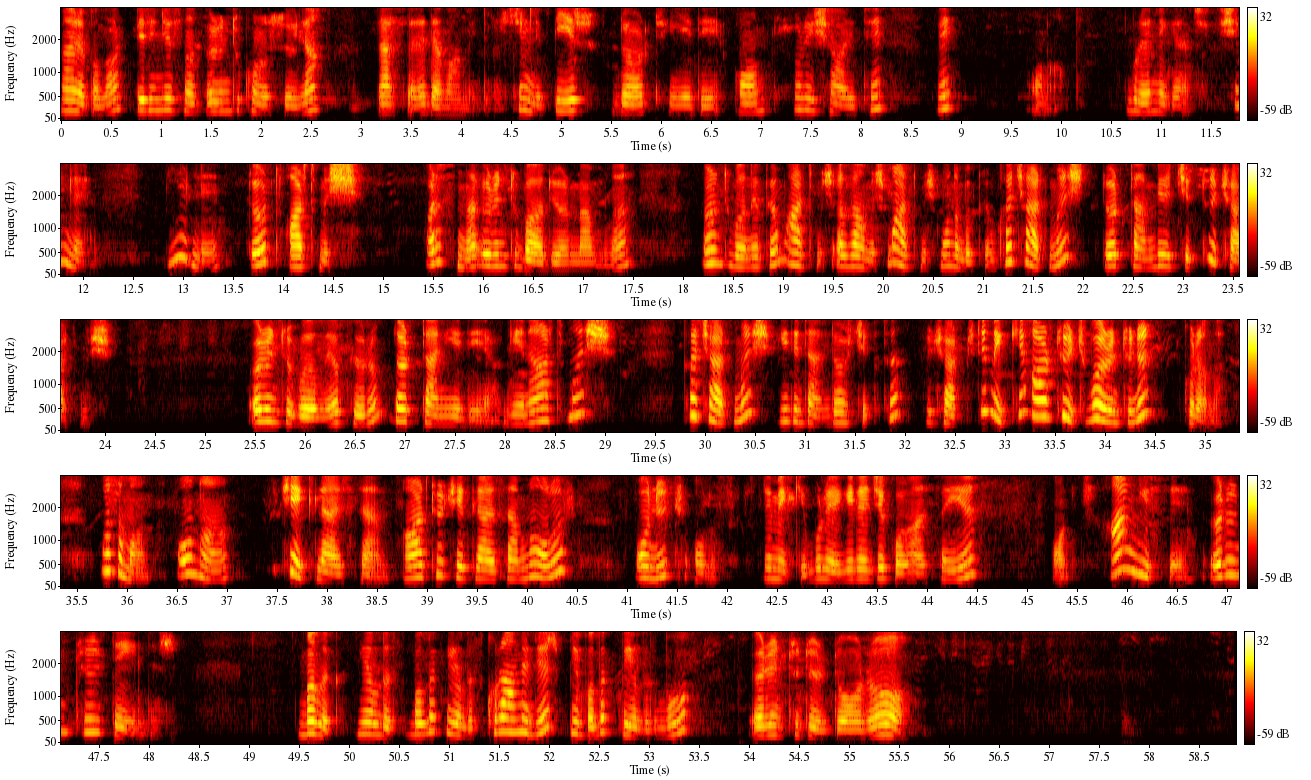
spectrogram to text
Merhabalar. Birinci sınıf örüntü konusuyla derslere devam ediyoruz. Şimdi 1, 4, 7, 10 soru işareti ve 16. Buraya ne gelecek? Şimdi 1 ile 4 artmış. Arasında örüntü bağı diyorum ben buna. Örüntü bağını yapıyorum artmış. Azalmış mı artmış mı ona bakıyorum. Kaç artmış? 4'ten 1 çıktı 3 artmış. Örüntü bağımı yapıyorum. 4'ten 7'ye gene artmış. Kaç artmış? 7'den 4 çıktı. 3 artmış. Demek ki artı 3 bu örüntünün kuralı. O zaman ona 3 eklersem, artı 3 eklersem ne olur? 13 olur. Demek ki buraya gelecek olan sayı 13. Hangisi örüntü değildir? Balık, yıldız, balık, yıldız. Kural nedir? Bir balık, bir yıldız. Bu örüntüdür. Doğru.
